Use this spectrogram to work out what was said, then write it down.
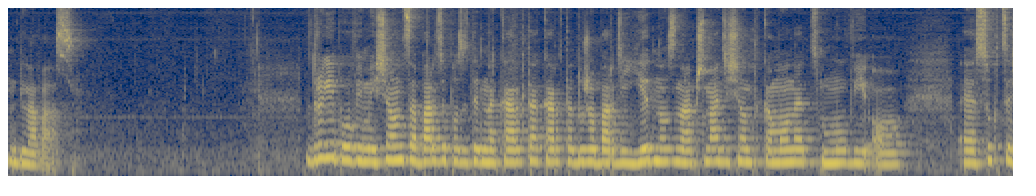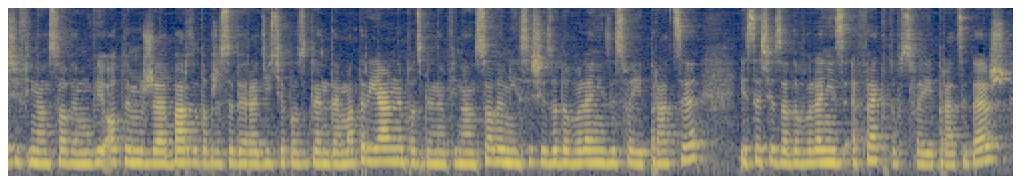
dla was. W drugiej połowie miesiąca bardzo pozytywna karta, karta dużo bardziej jednoznaczna. Dziesiątka monet mówi o sukcesie finansowym, mówi o tym, że bardzo dobrze sobie radzicie pod względem materialnym, pod względem finansowym, jesteście zadowoleni ze swojej pracy, jesteście zadowoleni z efektów swojej pracy też.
